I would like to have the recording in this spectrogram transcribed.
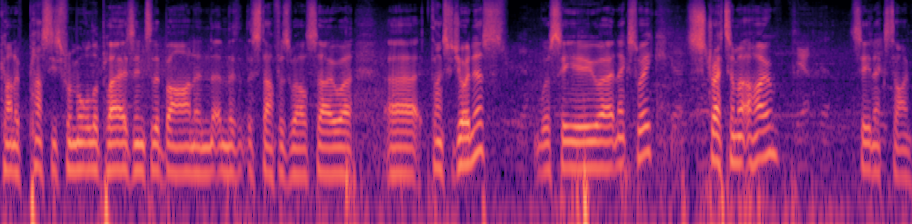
kind of passes from all the players into the barn and, and the, the, staff as well. So uh, uh, thanks for joining us. We'll see you next week. Streatham at home. See you next time.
